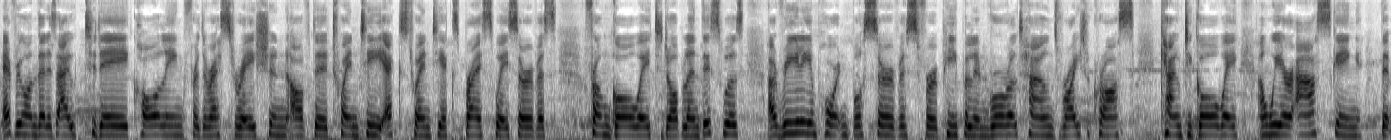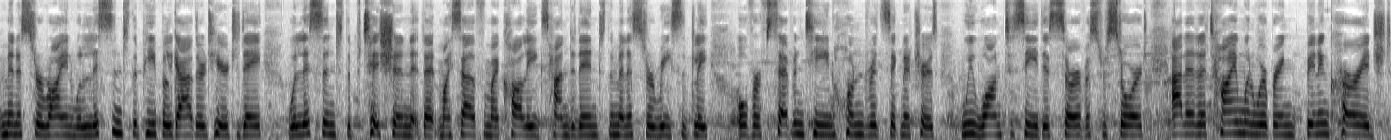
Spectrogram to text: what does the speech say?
everyone that is out today calling for the restoration of the 20 X20 expressway service from Galway to Dublin. This was a really important bus service for people in rural towns right across County Galway and we are asking that Minister Ryan will listen to the people gathered here today, will listen to the petition that myself and my colleagues handed in to the Minister recently, over 1700 signatures. We want to see this service restored restored and at a time when we're being encouraged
